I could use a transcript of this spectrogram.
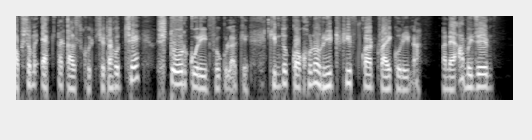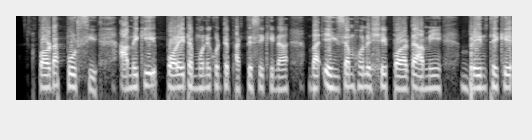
সবসময় একটা কাজ করি, সেটা হচ্ছে স্টোর করি ইনফোগুলোকে কিন্তু কখনো রিট্রিভ করা ট্রাই করি না। মানে আমি যে পড়াটা পড়ছি, আমি কি পরে এটা মনে করতে পারতেছি কি না বা এক্সাম হলে সেই পড়াটা আমি ব্রেন থেকে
